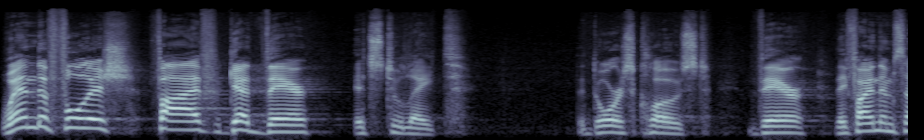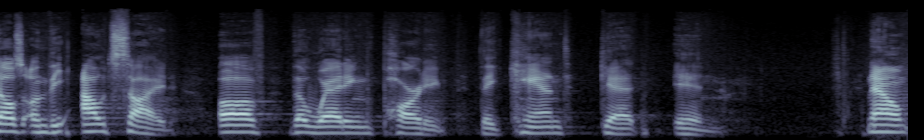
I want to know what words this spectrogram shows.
When the foolish five get there, it's too late. The door is closed. There, they find themselves on the outside of the wedding party. They can't get in. Now,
